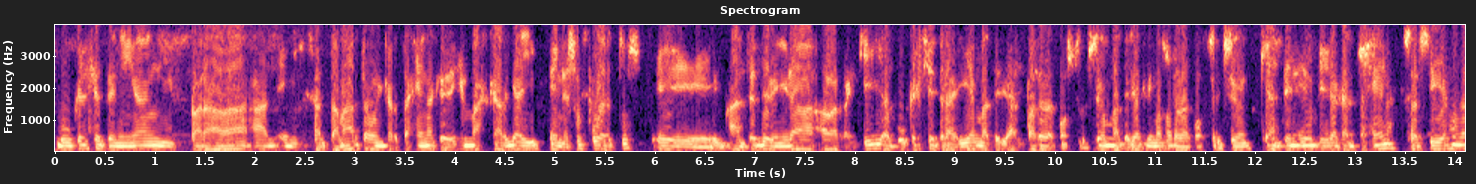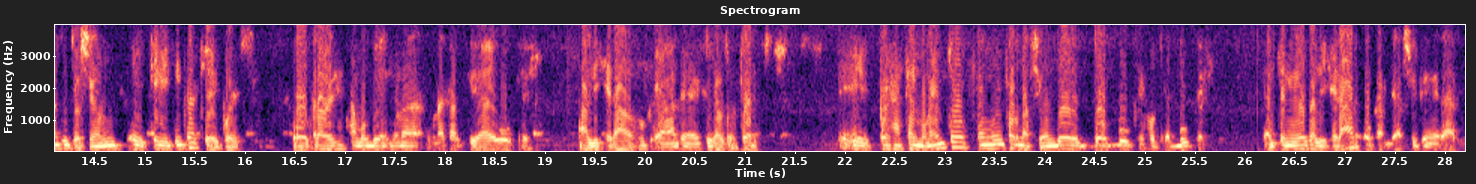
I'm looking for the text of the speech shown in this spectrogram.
buques que tenían parada en Santa Marta o en Cartagena que dejen más carga ahí en esos puertos eh, antes de venir a, Barranquilla, buques que traían material para la construcción, materia prima para la construcción que han tenido que ir a Cartagena. O sea, sí es una situación eh, crítica que pues otra vez estamos viendo una, una cantidad de buques aligerados que van a tener que ir a otros puertos. Eh, pues hasta el momento tengo información de dos buques o tres buques han tenido que aligerar o cambiar su itinerario.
